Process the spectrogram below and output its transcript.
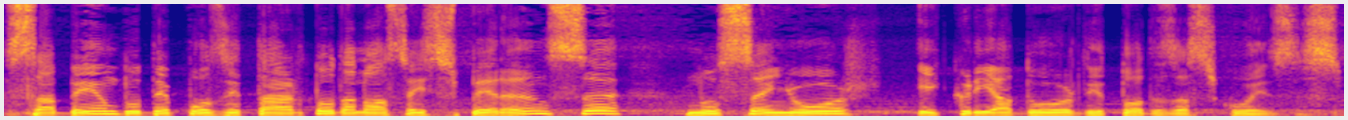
sabendo depositar toda a nossa esperança no Senhor e Criador de todas as coisas.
